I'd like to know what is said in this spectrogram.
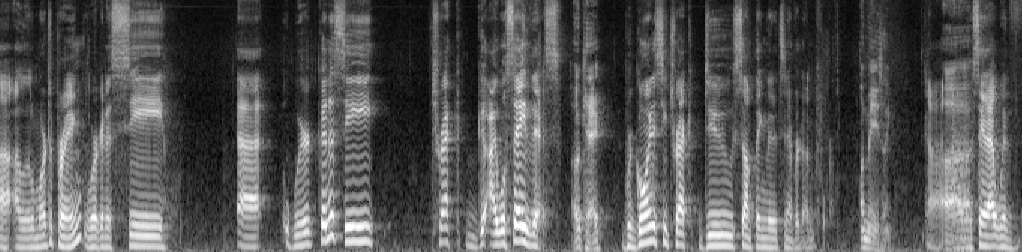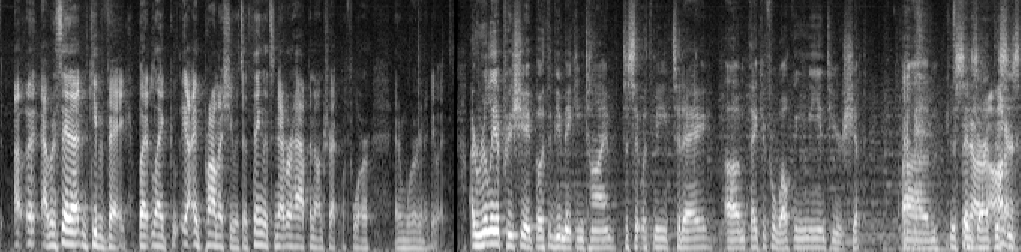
Uh, a little more T'Pring. We're going to see. Uh, we're going to see Trek. g- I will say this. Okay. We're going to see Trek do something that it's never done before. Amazing. Uh, I'm going to say that with. Uh, I'm going to say that and keep it vague, but like I promise you, it's a thing that's never happened on Trek before, and we're going to do it. I really appreciate both of you making time to sit with me today. Um, thank you for welcoming me into your ship. Um, this is our uh, this is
